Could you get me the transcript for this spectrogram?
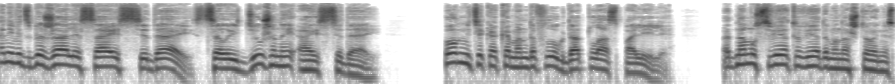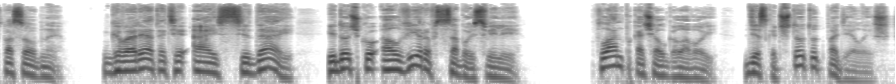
Они ведь сбежали с Айс Седай, с целой дюжиной Айс Седай. Помните, как Аманда Флук дотла спалили? Одному свету ведомо, на что они способны. Говорят, эти Айс Седай и дочку Алвиров с собой свели. Флан покачал головой. Дескать, что тут поделаешь?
